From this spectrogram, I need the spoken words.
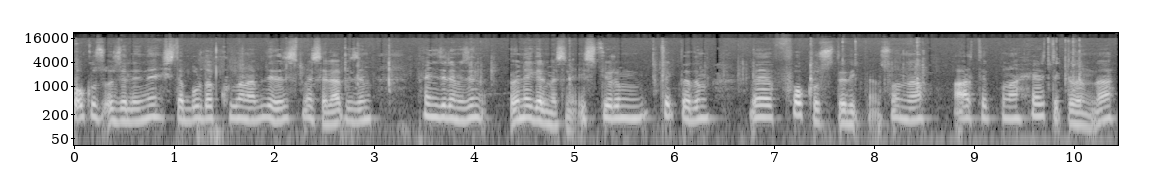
Focus özelliğini işte burada kullanabiliriz. Mesela bizim penceremizin öne gelmesini istiyorum. Tıkladım ve Focus dedikten sonra artık buna her tıkladığımda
